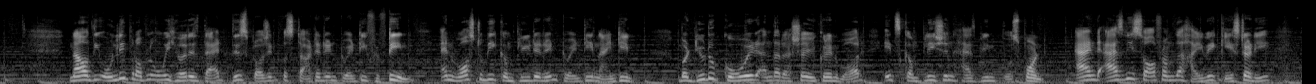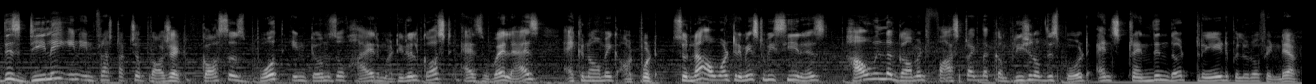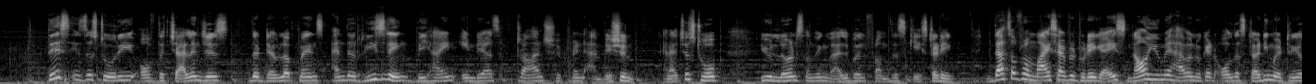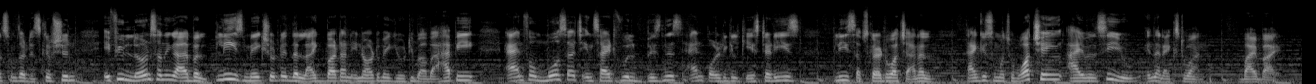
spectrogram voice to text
Now, the only problem over here is that this project was started in 2015 and was to be completed in 2019. But due to COVID and the Russia Ukraine war, its completion has been postponed. And as we saw from the highway case study, this delay in infrastructure project costs us both in terms of higher material cost as well as economic output. So now what remains to be seen is how will the government fast track the completion of this port and strengthen the trade pillar of India. This is the story of the challenges, the developments, and the reasoning behind India's transshipment ambition. And I just hope you learned something valuable from this case study. That's all from my side for today, guys. Now you may have a look at all the study materials from the description. If you learned something valuable, please make sure to hit the like button in order to make YouTube Baba happy. And for more such insightful business and political case studies, please subscribe to our channel. Thank you so much for watching. I will see you in the next one. Bye bye.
